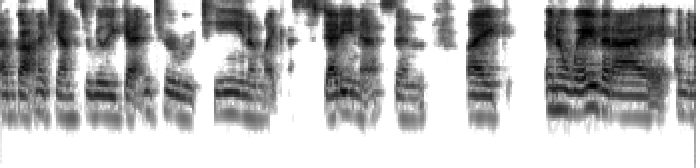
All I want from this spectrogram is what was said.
I've gotten a chance to really get into a routine and like a steadiness and like in a way that I, I mean,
